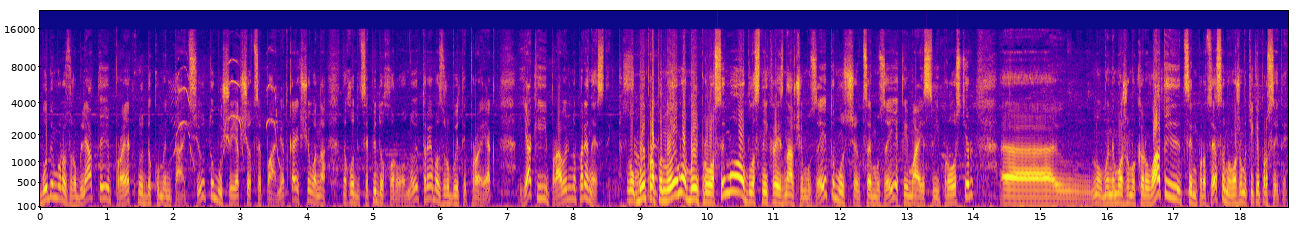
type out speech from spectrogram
будемо розробляти проєктну документацію, тому що якщо це пам'ятка, якщо вона знаходиться під охороною, треба зробити проєкт, як її правильно перенести. Ну, ми пропонуємо, ми просимо обласний краєзнавчий музей, тому що це музей, який має свій простір. Е, ну, ми не можемо керувати цим процесом, ми можемо тільки просити.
